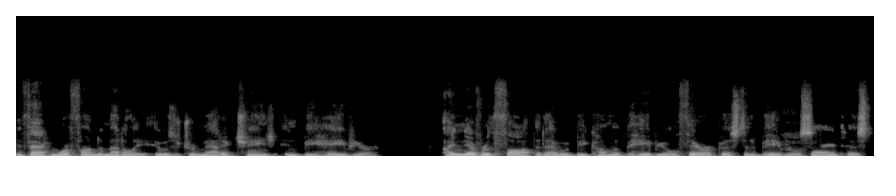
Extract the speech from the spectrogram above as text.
In fact, more fundamentally, it was a dramatic change in behavior. I never thought that I would become a behavioral therapist and a behavioral scientist,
